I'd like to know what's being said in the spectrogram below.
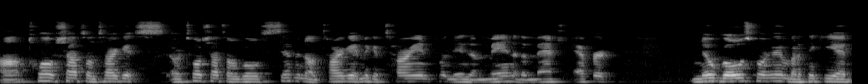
Um, 12 shots on targets, or 12 shots on goal, 7 on target. Mkhitaryan putting in a man of the match effort. No goals for him, but I think he had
